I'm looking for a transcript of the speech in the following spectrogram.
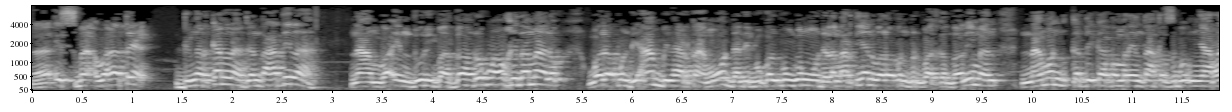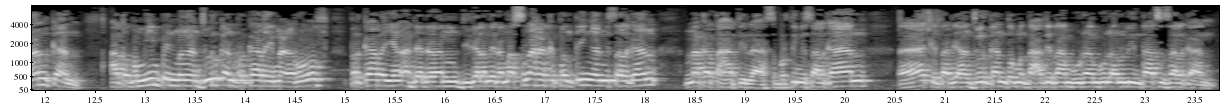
Nah, isma' wa Dengarkanlah dan taatilah Nah, wa in duriba dhahruk wa ukhidha maluk. Walaupun diambil hartamu dan dipukul punggungmu dalam artian walaupun berbuat kezaliman, namun ketika pemerintah tersebut menyarankan atau pemimpin menganjurkan perkara yang ma'ruf, perkara yang ada dalam di dalamnya ada masalah kepentingan misalkan, maka taatilah. Seperti misalkan eh, kita dianjurkan untuk mentaati rambu-rambu lalu lintas misalkan.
